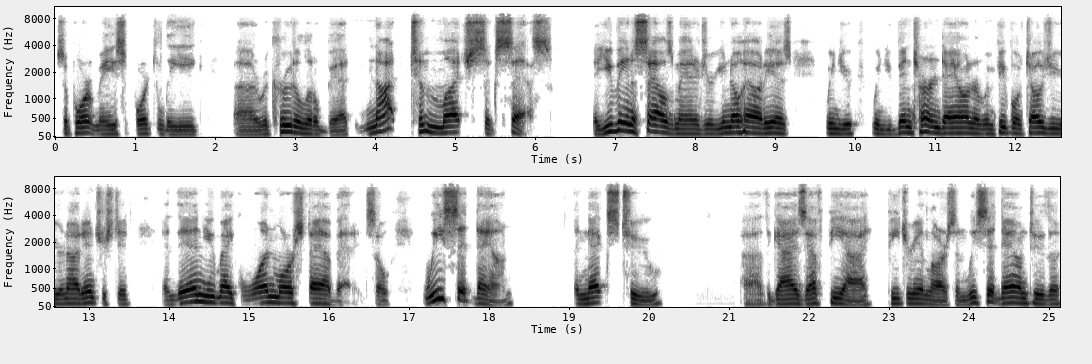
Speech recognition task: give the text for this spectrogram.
support me, support the league uh, recruit a little bit, not too much success. Now, you being a sales manager, you know how it is when you when you've been turned down or when people have told you you're not interested, and then you make one more stab at it. So we sit down next to uh, the guys FPI, Petrie and Larson. We sit down to the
